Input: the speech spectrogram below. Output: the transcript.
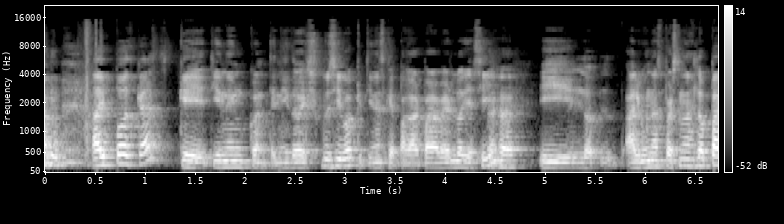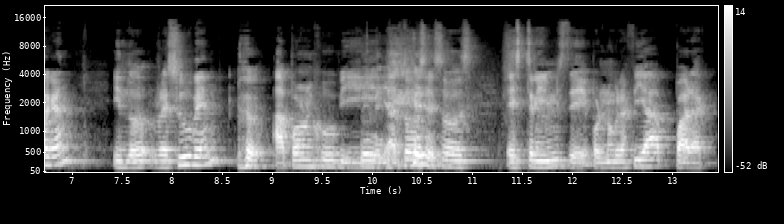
hay podcasts que tienen contenido exclusivo que tienes que pagar para verlo y así. Y algunas personas lo pagan y lo resuben a Pornhub y a todos esos streams de pornografía para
